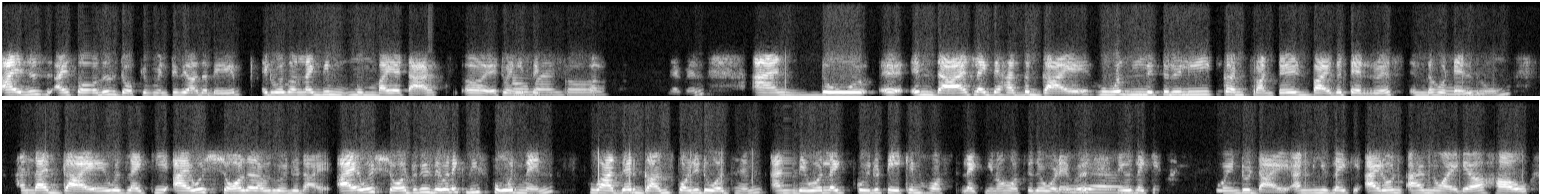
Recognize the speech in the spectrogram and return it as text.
I just I saw this documentary the other day. It was on like the Mumbai attacks, uh, oh 26 my god. And though uh, in that, like they had the guy who was literally confronted by the terrorists in the hotel Mhm. room. And that guy was like, I was sure that I was going to die. I was sure because they were like these four men who had their guns pointed towards him and they were like going to take him host like, you know, hostage or whatever. Yeah. And he was like, going to die. And he's like, I don't, I have no idea how,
